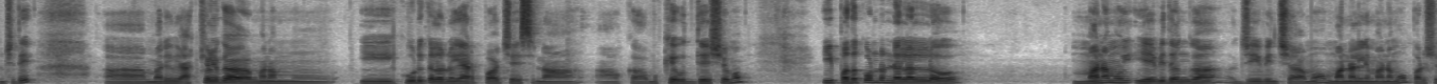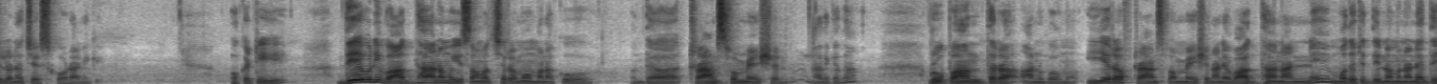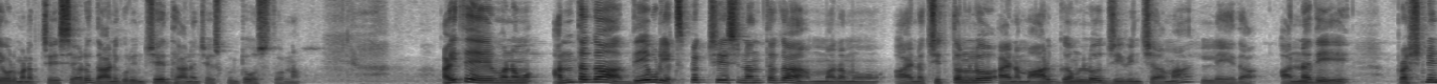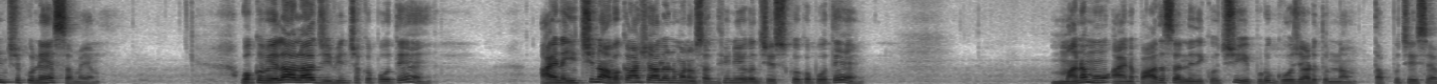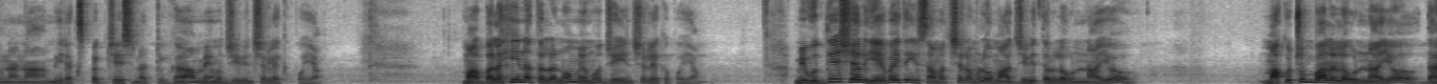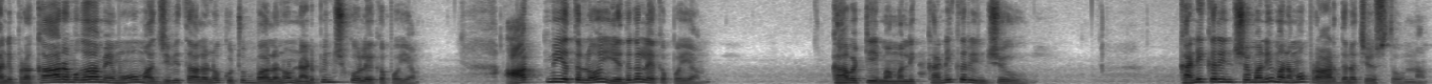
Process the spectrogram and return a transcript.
మంచిది. మరి యాక్చువల్గా మనం ఈ కూడికలను ఏర్పాటు చేసిన ఒక ముఖ్య ఉద్దేశము ఈ పదకొండు నెలల్లో మనము ఏ విధంగా జీవించామో మనల్ని మనము పరిశీలన చేసుకోవడానికి. ఒకటి దేవుని వాగ్దానము ఈ సంవత్సరము మనకు ద ట్రాన్స్ఫర్మేషన్. అది కదా? రూపాంతర అనుభవము ఇయర్ ఆఫ్ ట్రాన్స్ఫర్మేషన్ అనే వాగ్దానాన్ని మొదటి దినముననే దేవుడు మనకు చేశాడు. దాని గురించే ధ్యానం చేసుకుంటూ వస్తున్నాం. అయితే మనం అంతగా దేవుడు ఎక్స్పెక్ట్ చేసినంతగా మనము ఆయన చిత్తంలో ఆయన మార్గంలో జీవించామా లేదా అన్నది ప్రశ్నించుకునే సమయం. ఒకవేళ అలా జీవించకపోతే ఆయన ఇచ్చిన అవకాశాలను మనం సద్వినియోగం చేసుకోకపోతే మనము ఆయన పాద సన్నిధికి వచ్చి ఇప్పుడు గోజాడుతున్నాం. తప్పు చేసాం నాన్న. మీరు ఎక్స్పెక్ట్ చేసినట్టుగా మేము జీవించలేకపోయాం. మా బలహీనతలను మేము జయించలేకపోయాం. మీ ఉద్దేశాలు ఏవైతే ఈ సంవత్సరంలో మా జీవితంలో ఉన్నాయో మా కుటుంబాలలో ఉన్నాయో దాని ప్రకారముగా మేము మా జీవితాలను కుటుంబాలను నడిపించుకోలేకపోయాం. ఆత్మీయతలో ఎదగలేకపోయాం. కాబట్టి మమ్మల్ని కనికరించు. కనికరించమని మనము ప్రార్థన చేస్తూ ఉన్నాం.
